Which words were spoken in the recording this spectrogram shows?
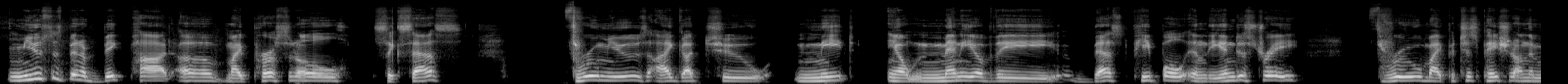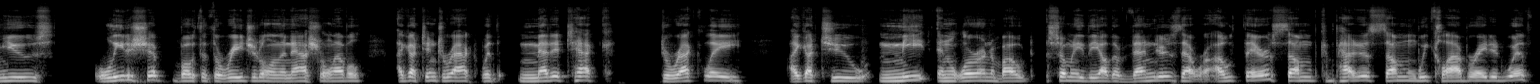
Muse has been a big part of my personal success. Through Muse, I got to meet, you know, many of the best people in the industry. Through my participation on the Muse leadership, both at the regional and the national level. I got to interact with Meditech directly. I got to meet and learn about so many of the other vendors that were out there, some competitors, some we collaborated with.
